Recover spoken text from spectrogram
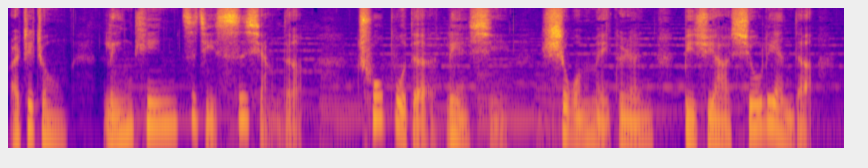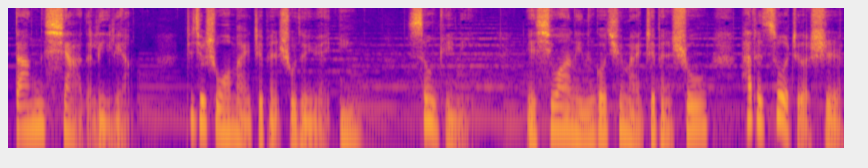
而这种聆听自己思想的初步的练习，是我们每个人必须要修炼的当下的力量。这就是我买这本书的原因，送给你，也希望你能够去买这本书。它的作者是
